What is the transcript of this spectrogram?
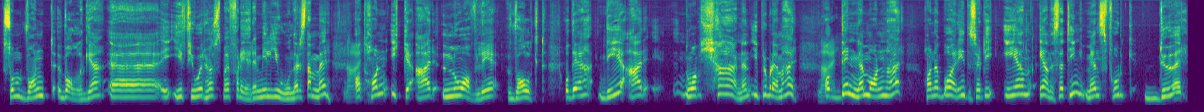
som vant valget eh, i fjor høst med flere millioner stemmer, Nei. at han ikke er lovlig valgt. Og det, det, er noe av kjernen i problemet her. Nei. At denne mannen her, han er bare interessert i én eneste ting, mens folk dør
